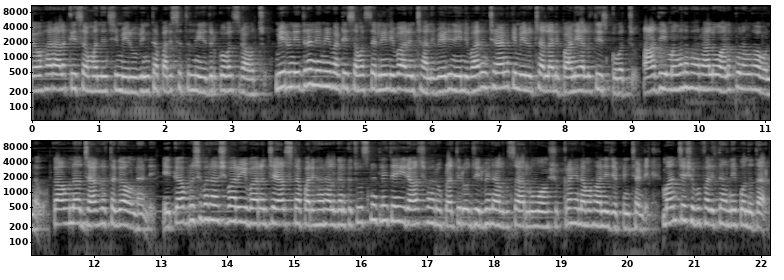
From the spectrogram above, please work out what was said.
వ్యవహారాలకి సంబంధించి మీరు వింత పరిస్థితుల్ని ఎదుర్కోవాల్సి రావచ్చు. మీరు నిద్రలేమి వంటి సమస్యల్ని నివారించాలి. వేడిని నివారించడానికి మీరు చల్లని పానీయాలు తీసుకోవాలి తీసుకోవచ్చు ఆది మంగళవారాలు అనుకూలంగా ఉండవు. కావున జాగ్రత్తగా ఉండండి. ఇక వృషభ రాశి వారు ఈ వారం చేయాల్సిన పరిహారాలు గనుక చూసినట్లయితే ఈ రాశి వారు ప్రతిరోజు ఇరవై నాలుగు సార్లు ఓం శుక్రహ నమః అని జపించండి. మంచి శుభ ఫలితాల్ని పొందుతారు.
